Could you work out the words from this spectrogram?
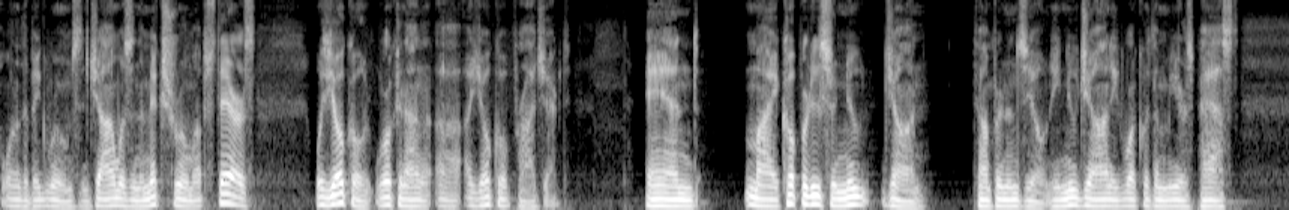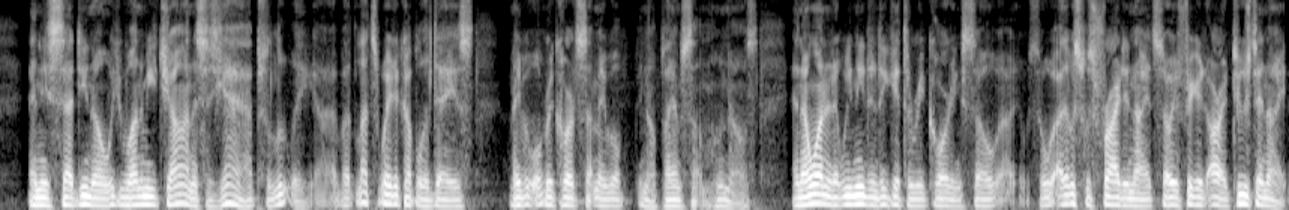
one of the big rooms, and John was in the mix room upstairs with Yoko working on a, a Yoko project, and my co-producer knew John, Tom Panunzio. and He knew John. He'd worked with him years past. And he said, you know, you want to meet John? I says, yeah, absolutely. Uh, but let's wait a couple of days. Maybe we'll record something. Maybe we'll, you know, play him something. Who knows? And I wanted to, we needed to get the recording. So, uh, so uh, this was Friday night. So we figured, all right, Tuesday night,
